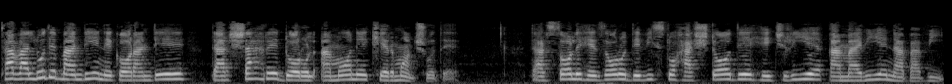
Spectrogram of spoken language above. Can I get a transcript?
تولد بنده نگارنده در شهر دارالامان کرمان شده. در سال 1280 هجری قمری نبوی.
